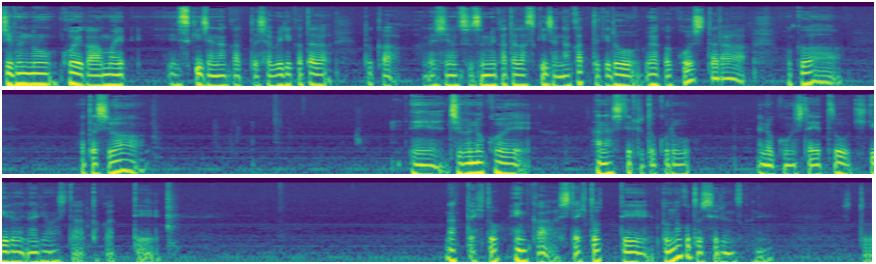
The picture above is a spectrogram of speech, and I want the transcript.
自分の声があんまり好きじゃなかった喋り方がとか話の進め方が好きじゃなかったけどなんかこうしたら僕は私はえー自分の声話してるところ録音したやつを聞けるようになりましたとかってなった人変化した人ってどんなことしてるんですかね。ちょっと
